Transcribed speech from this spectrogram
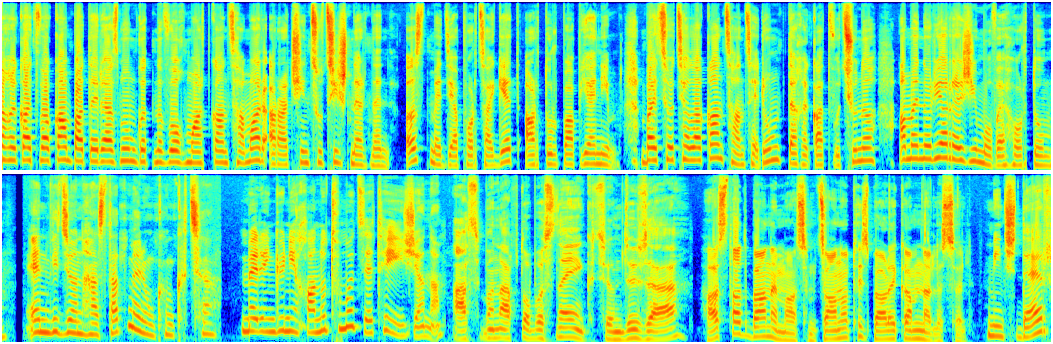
Տեղեկատվական պատերազմում գտնվող մարդկանց համար առաջին ցուցիչներն են, ըստ մեդիափորձագետ Արտուր Պապյանի, բայց սոցիալական ցանցերում տեղեկատվությունը ամենօրյա ռեժիմով է հորդում։ Այն վիդեոն հաստատ մեր ունքնքցա Մերենգյունի խանութումը ձեթե իժանա։ Ասման ավտոբուսներին գցում դուզա։ Հաստատ բան եմ ասում, ծանոթից բարեկամն է լսել։ Մինչ դեռ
